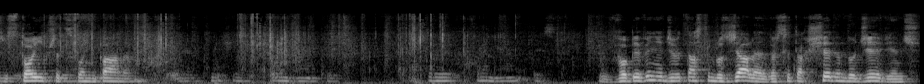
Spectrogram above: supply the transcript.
czy stoi przed swoim Panem. W objawieniu 19 rozdziale, w wersetach 7 do 9,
